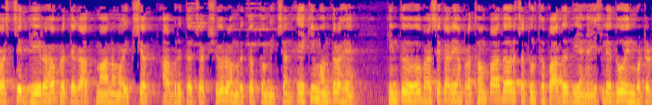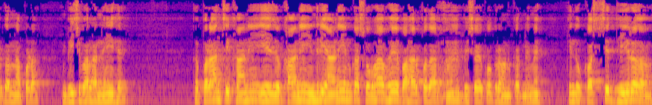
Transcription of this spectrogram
कश्चित धीर प्रत्येगात्मान ऐक्षत आवृत चक्षुर अमृतत्व इच्छन। एक ही मंत्र है। किंतु भाष्यकार यहाँ प्रथम पाद और चतुर्थ पाद दिए हैं। इसलिए दो इन्वर्टेड करना पड़ा। बीच वाला नहीं है। तो परांची खानी, ये जो खानी, इंद्रियाणी, इनका स्वभाव है बाहर पदार्थ में, विषय को ग्रहण करने में। किंतु कश्चित धीर,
